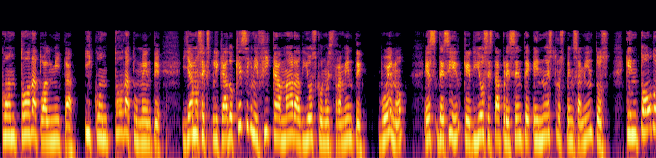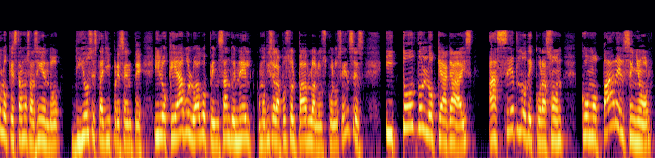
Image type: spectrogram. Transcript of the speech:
con toda tu almita y con toda tu mente. Y ya hemos explicado qué significa amar a Dios con nuestra mente. Bueno, es decir, que Dios está presente en nuestros pensamientos, que en todo lo que estamos haciendo, Dios está allí presente. Y lo que hago, lo hago pensando en Él, como dice el apóstol Pablo a los colosenses. Y todo lo que hagáis, hacedlo de corazón, como para el Señor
